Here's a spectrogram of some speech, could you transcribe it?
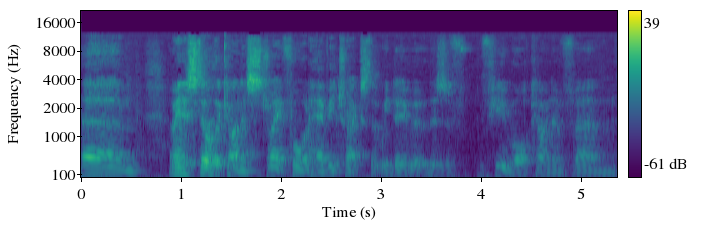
Um, I mean, it's still the kind of straightforward, heavy tracks that we do, but there's a few more kind of. Um,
